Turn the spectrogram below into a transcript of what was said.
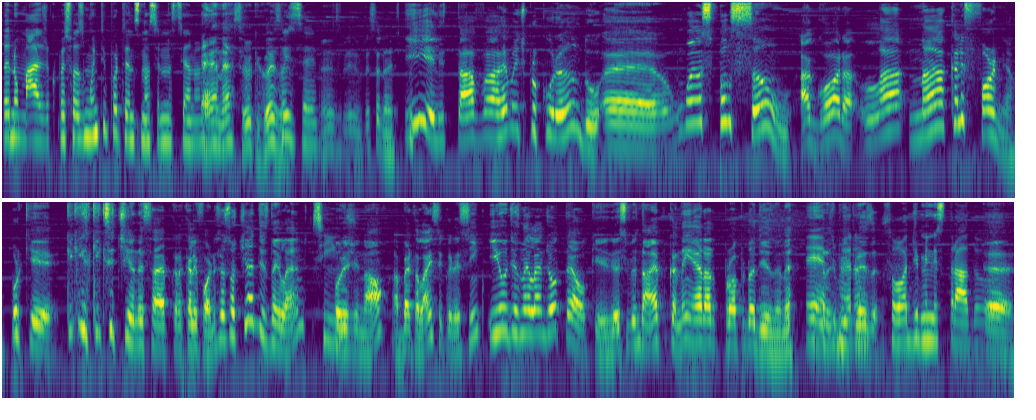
Ano mágico, pessoas muito importantes nasceram nesse ano, né? É, né? Você viu que coisa? Pois é. é impressionante. E ele estava realmente procurando é, uma expansão agora lá na Califórnia. Porque o que, que, que, se tinha nessa época na Califórnia? Você só tinha a Disneyland Sim. original, aberta lá em 55, e o Disneyland Hotel, que esse, na época nem era próprio da Disney, né? É, era de uma era empresa. Só administrado. É.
